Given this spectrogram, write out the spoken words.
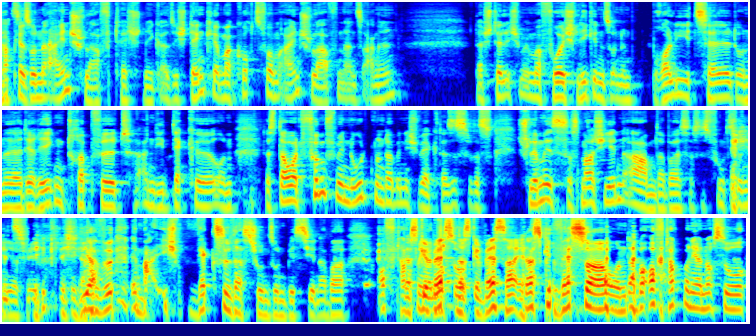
habe ja so eine Einschlaftechnik. Also ich denke ja mal kurz vorm Einschlafen ans Angeln. Da stelle ich mir immer vor, ich liege in so einem Brolli-Zelt und äh, der Regen tröpfelt an die Decke und das dauert fünf Minuten und da bin ich weg. Das ist das Schlimme ist, das mache ich jeden Abend, aber es, es funktioniert. Jetzt wirklich, ja, ja. wir- immer, ich wechsle das schon so ein bisschen, aber oft hat das, man ja noch Gewässer, so das Gewässer, ja. das Gewässer und aber oft hat man ja noch so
